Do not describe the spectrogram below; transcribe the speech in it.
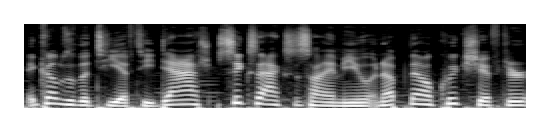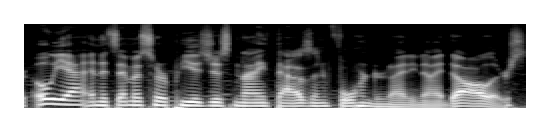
it comes with a TFT dash, 6-axis IMU, an up-down quick shifter, oh yeah, and its MSRP is just $9,499.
